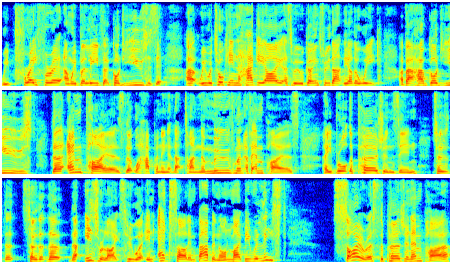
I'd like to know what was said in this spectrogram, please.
we pray for it and we believe that God uses it. Uh, we were talking in Haggai as we were going through that the other week about how God used the empires that were happening at that time, the movement of empires. He brought the Persians in the, so that the, the Israelites who were in exile in Babylon might be released. Cyrus, the Persian Empire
